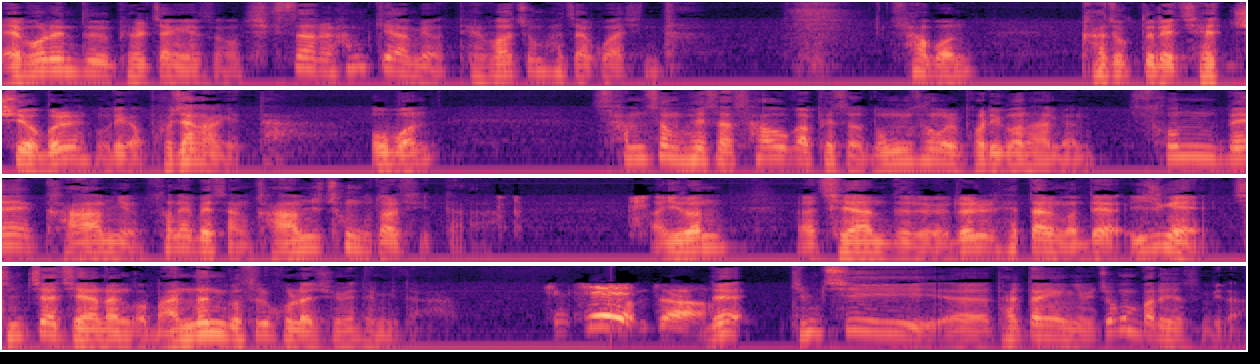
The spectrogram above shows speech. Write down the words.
에버랜드 별장에서 식사를 함께하며 대화 좀 하자고 하신다. 4번 가족들의 재취업을 우리가 보장하겠다. 5번 삼성 회사 사옥 앞에서 농성을 벌이거나 하면 손배 가압류, 손해배상 가압류 청구도 할 수 있다. 아, 이런 어, 제안들을 했다는 건데 이 중에 진짜 제안한 거 맞는 것을 골라주시면 됩니다. 김치! 남자. 네, 김치 어, 달당형님이 조금 빠르셨습니다.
